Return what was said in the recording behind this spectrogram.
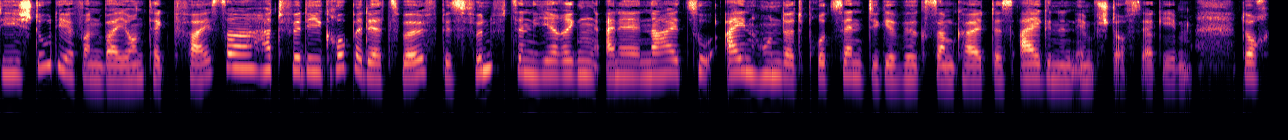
Die Studie von BioNTech Pfizer hat für die Gruppe der 12- bis 15-Jährigen eine nahezu 100-prozentige Wirksamkeit des eigenen Impfstoffs ergeben. Doch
